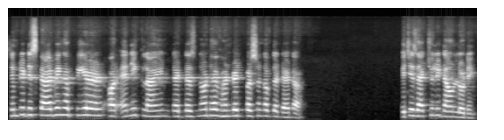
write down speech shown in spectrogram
Simply describing a peer or any client that does not have 100% of the data, which is actually downloading.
